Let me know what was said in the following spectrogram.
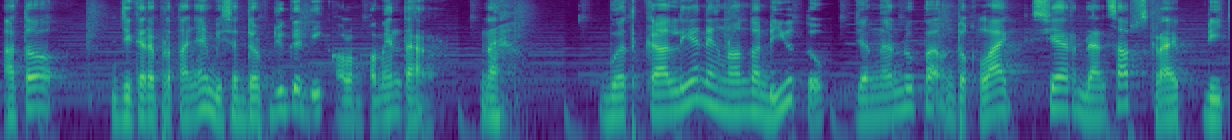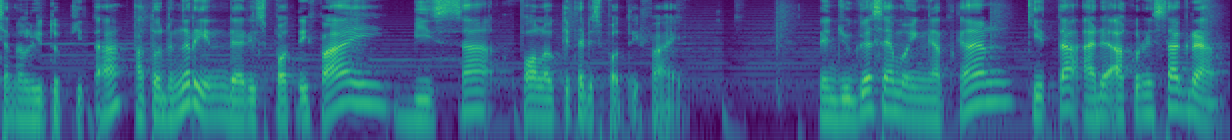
atau jika ada pertanyaan bisa drop juga di kolom komentar. Nah, Buat kalian yang nonton di YouTube, jangan lupa untuk like, share, dan subscribe di channel YouTube kita, atau dengerin dari Spotify, bisa follow kita di Spotify. Dan juga saya mau ingatkan, kita ada akun Instagram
